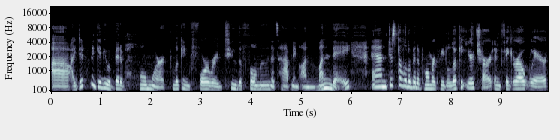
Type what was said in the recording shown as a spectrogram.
Uh, I did want to give you a bit of homework looking forward to the full moon that's happening on Monday, and just a little bit of homework for you to look at your chart and figure out where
